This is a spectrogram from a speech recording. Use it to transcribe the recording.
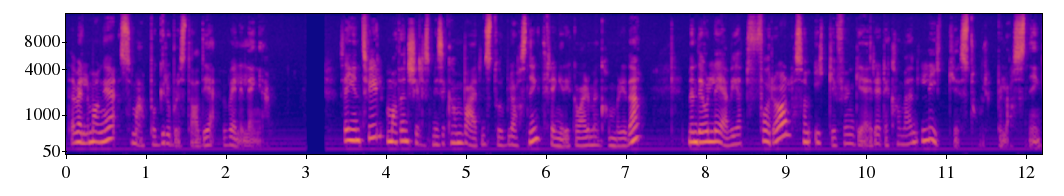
Det er veldig mange som er på grublestadiet veldig lenge. Så ingen tvil om at en skilsmisse kan være en stor belastning, trenger ikke å være det, men kan bli det. Men det å leve i et forhold som ikke fungerer, det kan være en like stor belastning.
